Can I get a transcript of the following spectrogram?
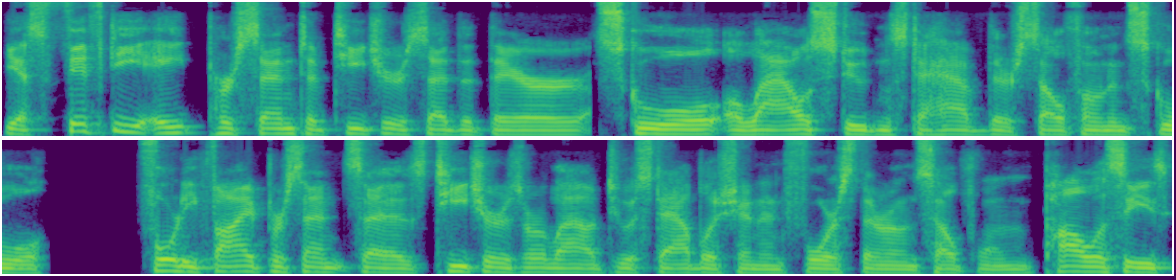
yes, 58% of teachers said that their school allows students to have their cell phone in school. 45% says teachers are allowed to establish and enforce their own cell phone policies.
